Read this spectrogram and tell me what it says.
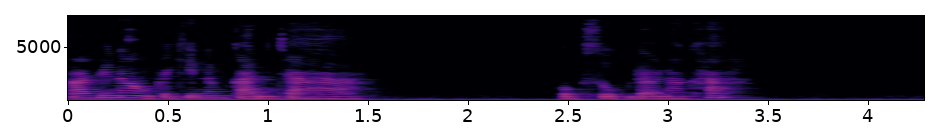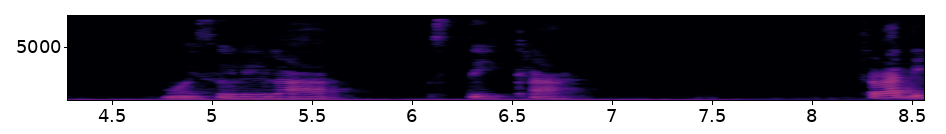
ป้าพี่น้องไปกินน้ำกันจ้าอบสุกแล้วนะคะมอยเซอเรล่าสติ๊กค่ะ สวัสดี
